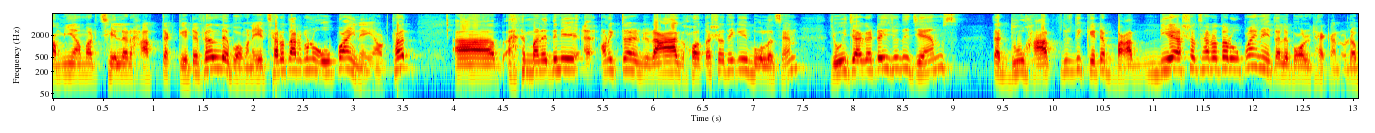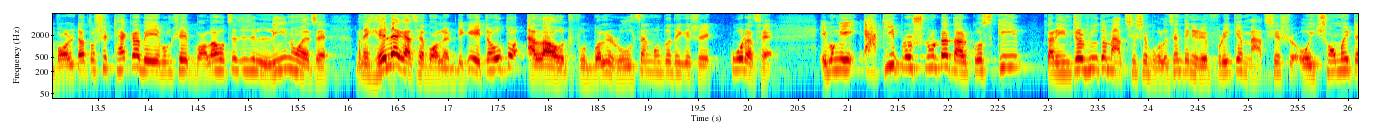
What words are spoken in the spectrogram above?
আমি আমার ছেলের হাতটা কেটে ফেল দেবো? মানে এছাড়াও তার কোনো উপায় নেই, অর্থাৎ মানে তিনি অনেকটা রাগ, হতাশা থেকেই বলেছেন যে ওই জায়গাটাই যদি জেমস তার দু হাত যদি কেটে বাদ দিয়ে আসা ছাড়া তার উপায় নেই, তাহলে বল ঠেকানো। ওটা বলটা তো সে ঠেকাবে এবং সে বলা হচ্ছে যে সে লিন হয়েছে মানে হেলে গেছে বলের দিকে। এটাও তো অ্যালাউড ফুটবলের রুলসের মধ্যে থেকে সে করেছে। এবং এই একই প্রশ্নটা তার তারকোস্কি তার ইন্টারভিউতে ম্যাচ শেষে বলেছেন। তিনি রেফারিকে ম্যাচ শেষ ওই সময়টা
